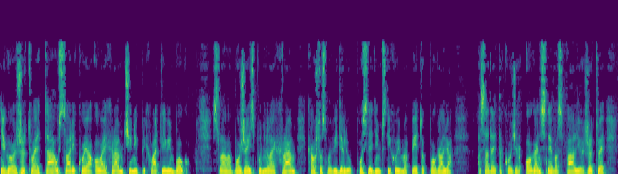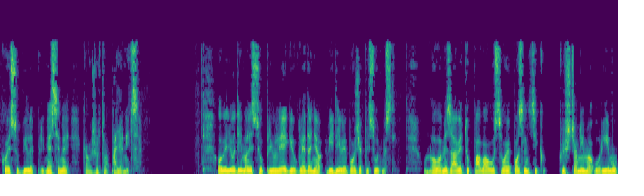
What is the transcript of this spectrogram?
Njegova žrtva je ta u stvari koja ovaj hram čini prihvatljivim Bogu. Slava Boža ispunila je hram, kao što smo vidjeli u posljednjim stihovima petog poglavlja, a sada je također oganj s neba spalio žrtve koje su bile prinesene kao žrtva paljanica. Ovi ljudi imali su privilegiju gledanja vidljive Bože prisutnosti. U Novome Zavetu Pavao u svojoj posljednici kršćanima u Rimu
